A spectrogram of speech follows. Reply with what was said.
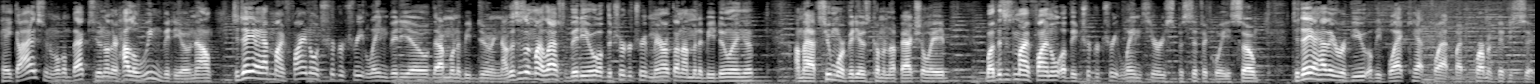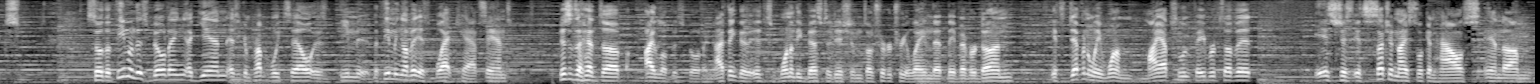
Hey guys, and welcome back to another Halloween video. Now, today I have my final trick-or-treat lane video that I'm going to be doing. Now, this isn't my last video of the trick-or-treat marathon I'm going to be doing. I'm going to have two more videos coming up, actually. But this is my final of the trick-or-treat lane series specifically. So, today I have a review of the Black Cat Flat by Department 56. So, the theme of this building, again, as you can probably tell, is theme the theming of it is black cats, and just as a heads up, I love this building. I think that it's one of the best additions of or Treat Lane that they've ever done. It's definitely one of my absolute favorites of it. It's just, it's such a nice looking house, and, um,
